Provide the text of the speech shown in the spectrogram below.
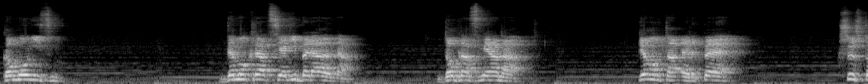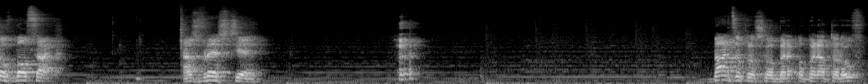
Komunizm, demokracja liberalna, dobra zmiana, piąta RP, Krzysztof Bosak, aż wreszcie Bardzo proszę oper- operatorów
